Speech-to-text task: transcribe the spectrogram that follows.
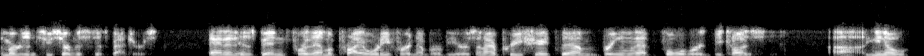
emergency service dispatchers and it has been for them a priority for a number of years. And I appreciate them bringing that forward because, uh, you know,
